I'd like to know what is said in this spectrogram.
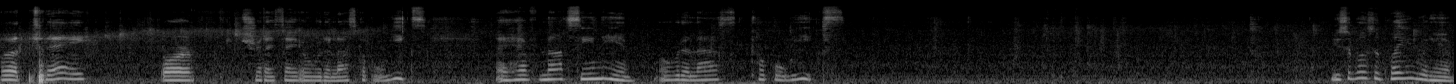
But today, or should I say over the last couple weeks, I have not seen him over the last couple weeks. You're supposed to play with him.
